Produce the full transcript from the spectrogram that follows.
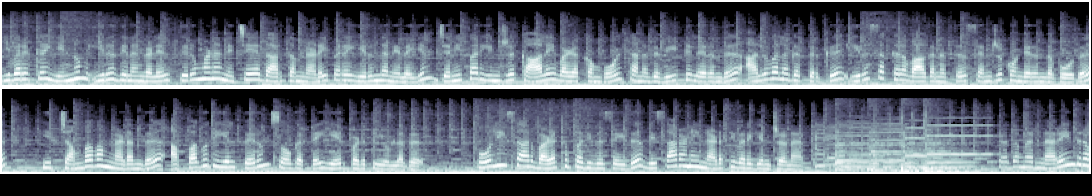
இவருக்கு இன்னும் இரு தினங்களில் திருமண நிச்சயதார்த்தம் நடைபெற இருந்த நிலையில் ஜெனிஃபர் இன்று காலை வழக்கம் போல் தனது வீட்டிலிருந்து அலுவலகத்திற்கு இருசக்கர வாகனத்தில் சென்று கொண்டிருந்த போது இச்சம்பவம் நடந்து அப்பகுதியில் பெரும் சோகத்தை ஏற்படுத்தியுள்ளது. போலீசார் வழக்கு பதிவு செய்து விசாரணை நடத்தி வருகின்றனர். பிரதமர் நரேந்திர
